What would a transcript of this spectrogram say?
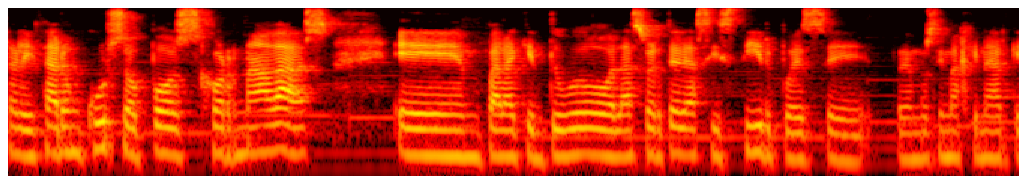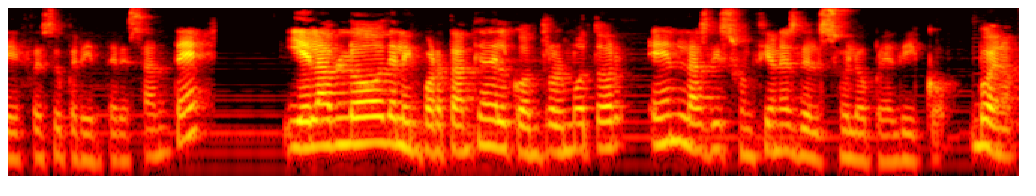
realizar un curso post jornadas para quien tuvo la suerte de asistir, pues podemos imaginar que fue súper interesante. Y él habló de la importancia del control motor en las disfunciones del suelo pélvico. Bueno,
